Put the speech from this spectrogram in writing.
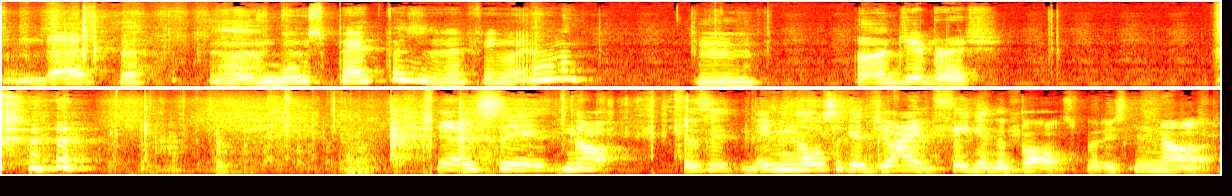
And there's the uh, newspapers and everything written on them. Hmm. What a gibberish. yeah, you see, it's not. It even looks like a giant thing in the box, but it's not.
